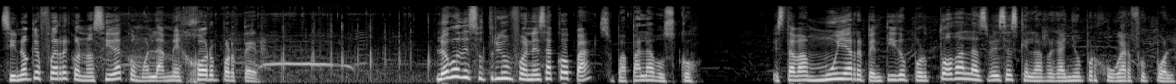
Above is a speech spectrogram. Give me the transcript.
sino que fue reconocida como la mejor portera. Luego de su triunfo en esa copa, su papá la buscó estaba muy arrepentido por todas las veces que la regañó por jugar fútbol.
